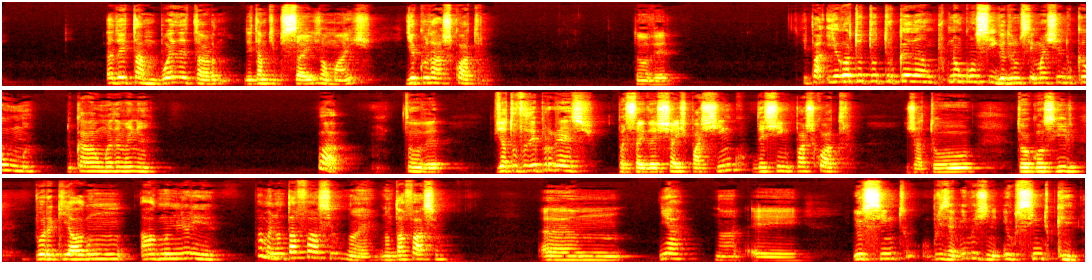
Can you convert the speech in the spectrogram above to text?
a deitar-me boa da tarde, deitar-me tipo 6 ou mais, e acordar às 4. Estão a ver? E, pá, e agora estou todo trocadão, porque não consigo adormecer mais cedo do que a uma, do que a uma da manhã. Pá, estão a ver? Já estou a fazer progressos. Passei das 6 para as 5, das 5 para as 4. Já estou, a conseguir pôr aqui algum, alguma melhoria. Pá, mas não está fácil, não é? Não está fácil. Um, yeah, não é? é? Eu sinto, por exemplo, imagina, eu sinto que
